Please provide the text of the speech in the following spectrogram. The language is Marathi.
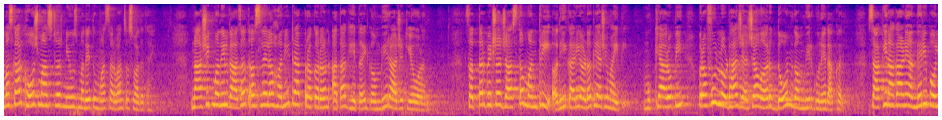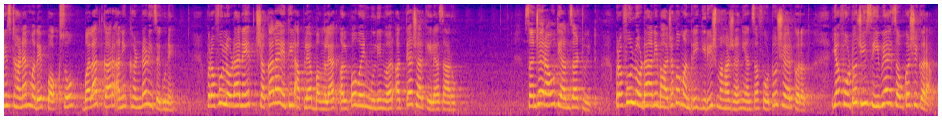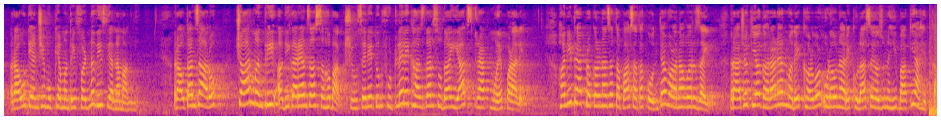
नमस्कार खोज मास्टर न्यूजमध्ये तुम्हा सर्वांचं स्वागत आहे. नाशिकमधील गाजत असलेलं हनी ट्रॅप प्रकरण आता घेतंय गंभीर राजकीय वळण. सत्तरपेक्षा जास्त मंत्री अधिकारी अडकल्याची माहिती. मुख्य आरोपी प्रफुल्ल लोढा ज्याच्यावर दोन गंभीर गुन्हे दाखल. साकीनाका आणि अंधेरी पोलीस ठाण्यांमध्ये पॉक्सो बलात्कार आणि खंडणीचे गुन्हे. प्रफुल्ल लोढाने चकाला येथील आपल्या बंगल्यात अल्पवयीन मुलींवर अत्याचार केल्याचा आरोप. संजय राऊत यांचा ट्विट. प्रफुल्ल लोढा आणि भाजप मंत्री गिरीश महाजन यांचा फोटो शेअर करत या फोटोची सीबीआय चौकशी करा राऊत यांची मुख्यमंत्री फडणवीस यांना मागणी. राऊतांचा आरोप चार मंत्री अधिकाऱ्यांचा सहभाग शिवसेनेतून फुटलेले खासदार सुद्धा याच ट्रॅपमुळे पळाले. हनी ट्रॅप प्रकरणाचा तपास आता कोणत्या वळणावर जाईल? राजकीय घराण्यांमध्ये खळबळ उडवणारे खुलासे अजूनही बाकी आहेत का?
